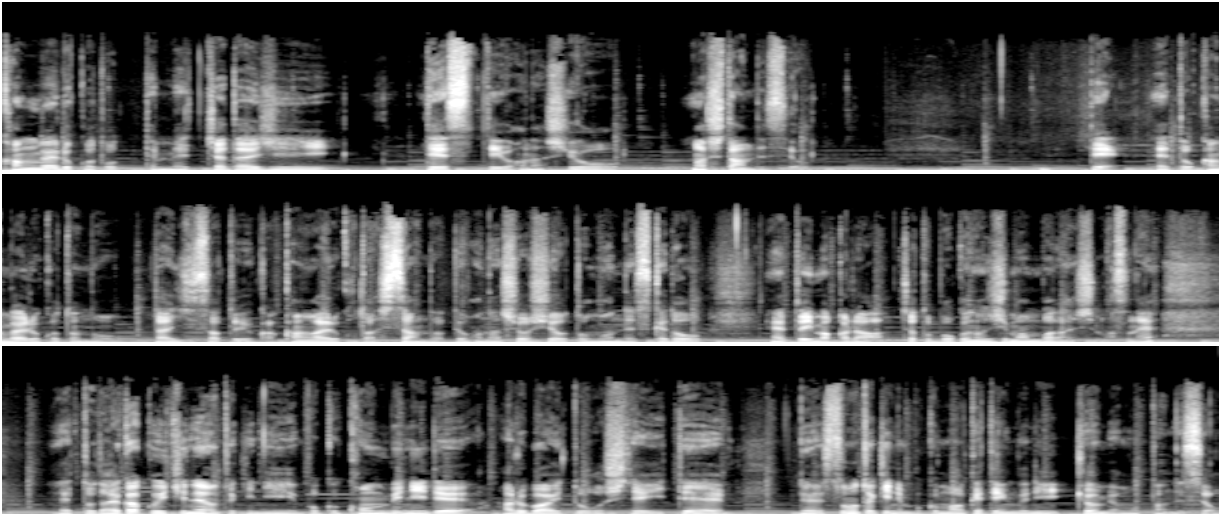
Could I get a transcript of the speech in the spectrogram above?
考えることってめっちゃ大事ですっていう話を、まあ、したんですよ。で、えっと、考えることの大事さというか考えることは資産だってお話をしようと思うんですけど、えっと、今からちょっと僕の自慢話しますね。えっと、大学1年の時に僕コンビニでアルバイトをしていてでその時に僕マーケティングに興味を持ったんですよ。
